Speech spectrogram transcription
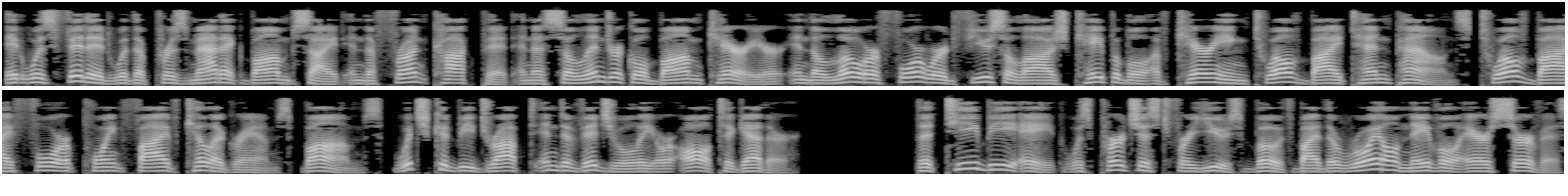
It was fitted with a prismatic bomb sight in the front cockpit and a cylindrical bomb carrier in the lower forward fuselage capable of carrying 12 by 10 pounds 12 by 4.5 kilograms bombs, which could be dropped individually or all together. The TB-8 was purchased for use both by the Royal Naval Air Service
